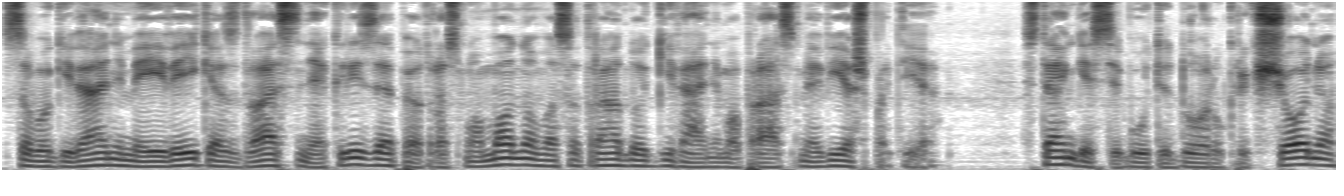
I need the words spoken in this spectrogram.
Savo gyvenime įveikęs dvasinę krizę Piotras Mamonovas atrado gyvenimo prasme viešpatyje Stengėsi būti duorų krikščioniu,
